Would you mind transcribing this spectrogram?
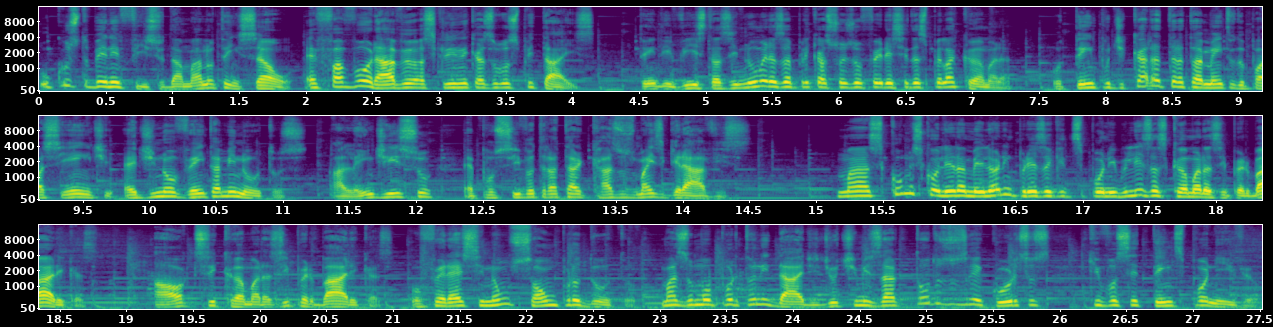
O custo-benefício da manutenção é favorável às clínicas ou hospitais, tendo em vista as inúmeras aplicações oferecidas pela Câmara. O tempo de cada tratamento do paciente é de 90 minutos. Além disso, é possível tratar casos mais graves. Mas como escolher a melhor empresa que disponibiliza as câmaras hiperbáricas? A Oxy Câmaras Hiperbáricas oferece não só um produto, mas uma oportunidade de otimizar todos os recursos que você tem disponível.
